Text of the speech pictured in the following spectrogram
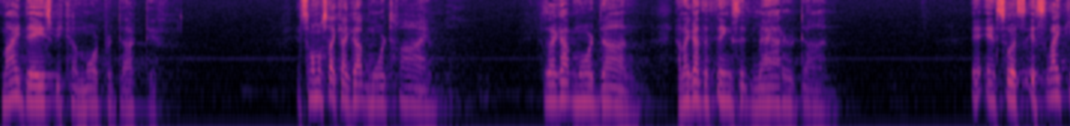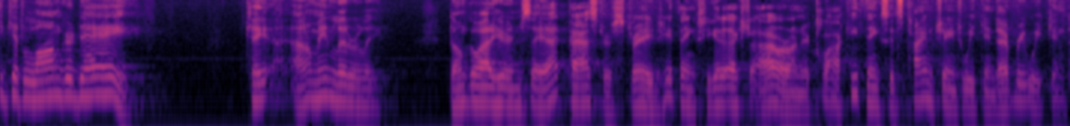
my days become more productive. It's almost like I got more time because I got more done and I got the things that matter done. And so it's, it's like you get a longer day. Okay, I don't mean literally. Don't go out here and say, that pastor's strange. He thinks you get an extra hour on your clock. He thinks it's time change weekend every weekend.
